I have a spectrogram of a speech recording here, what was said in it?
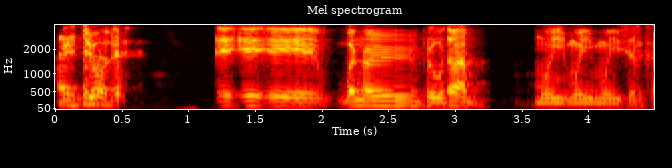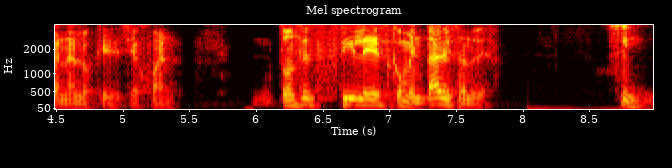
Ahí hecho, eh, eh, eh, eh, bueno, mi pregunta va muy, muy, muy cercana a lo que decía Juan. Entonces, sí lees comentarios, Andrés. Sí,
